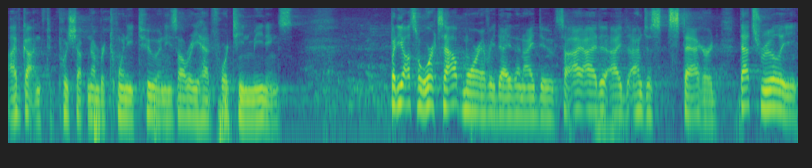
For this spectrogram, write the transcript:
I've gotten to push up number 22 and he's already had 14 meetings. But he also works out more every day than I do, so I, I, I, I'm just staggered. That's really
